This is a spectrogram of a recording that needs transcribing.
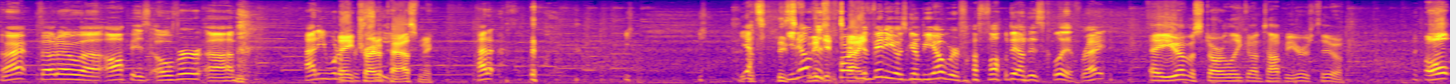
All right, photo uh, op is over. Um, how do you want to Hey, try to pass me. How do? yeah, It's- it's you know this part of the video is gonna be over if I fall down this cliff, right? Hey, you have a Starlink on top of yours too. Oh.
